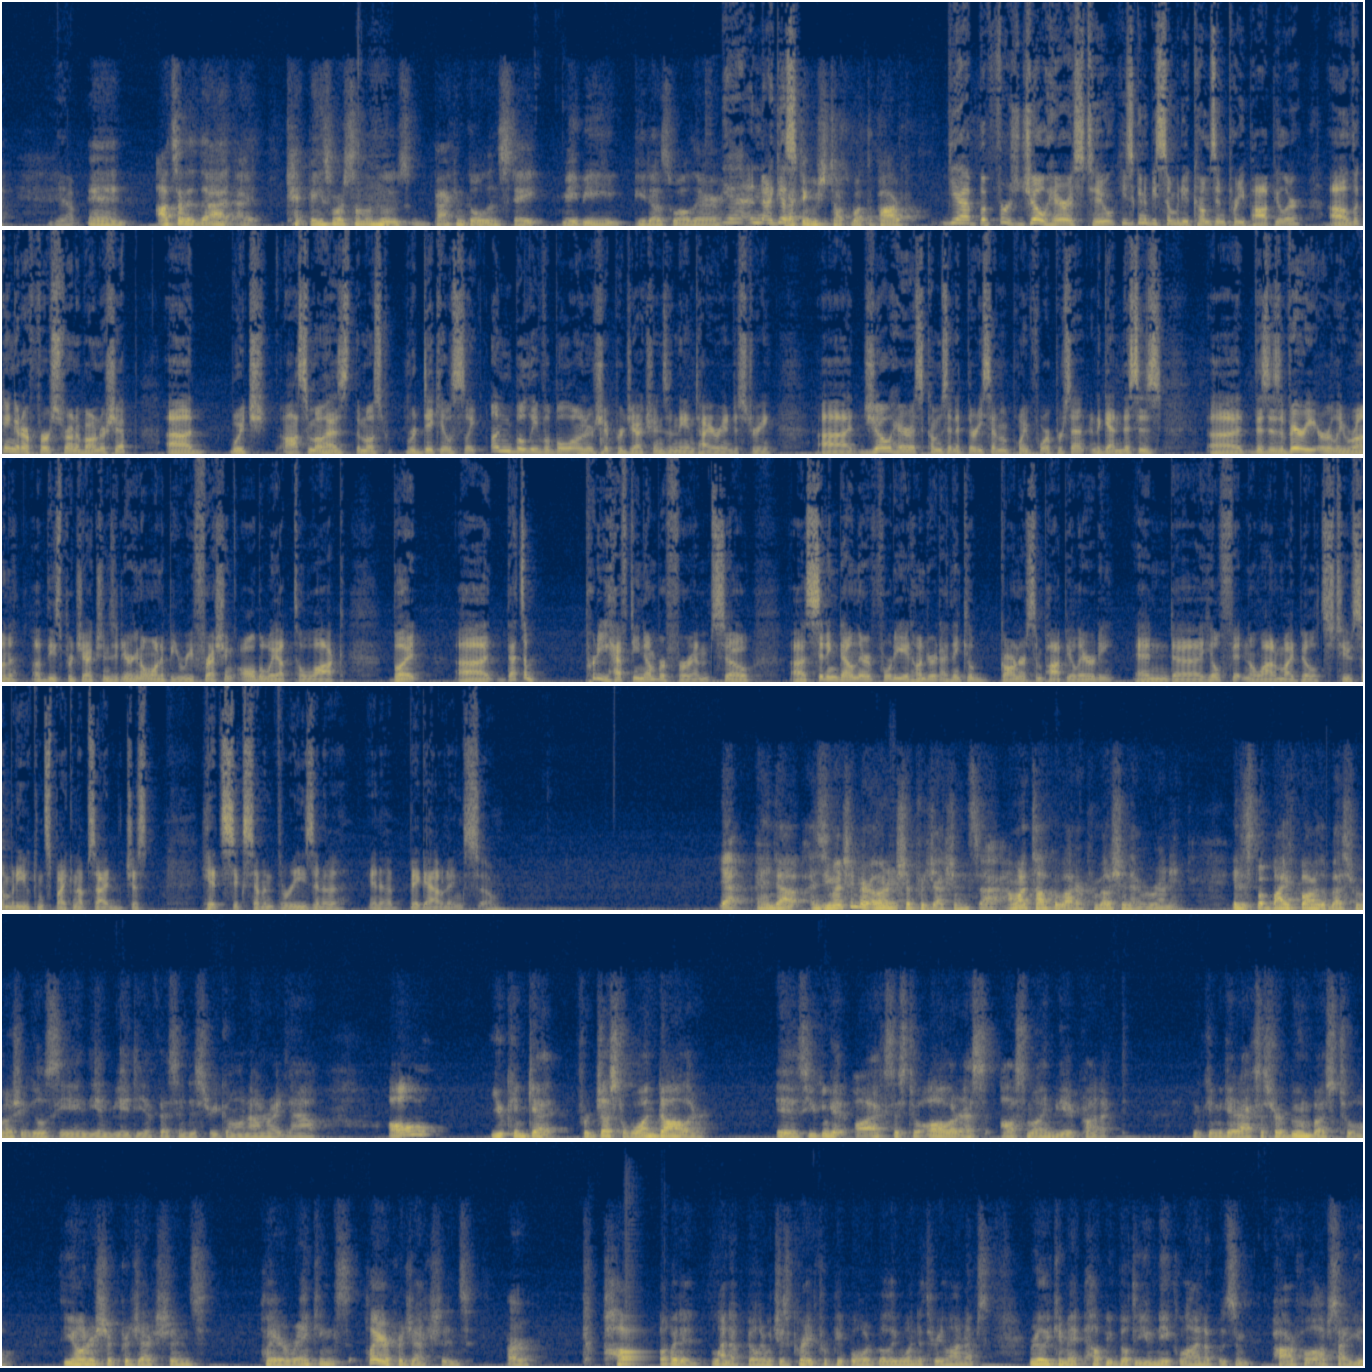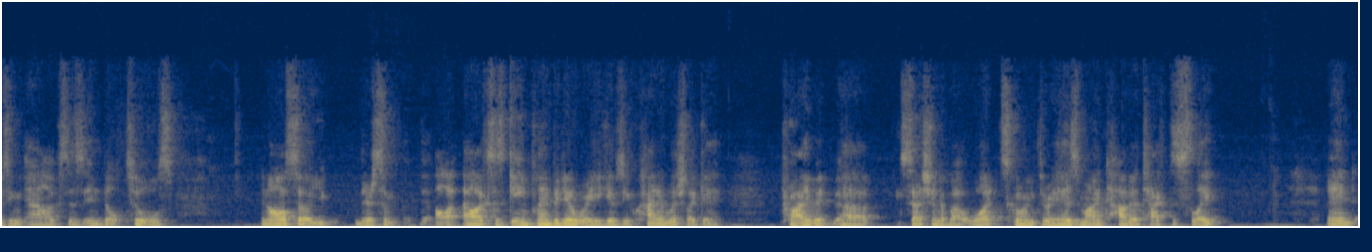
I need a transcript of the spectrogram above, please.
Yeah. And outside of that, I Kent Bazemore is someone who's back in Golden State. Maybe he, he does well there. Yeah, and I guess but I think we should talk about the power yeah, but first, Joe Harris, too. He's going to be somebody who comes in pretty popular. Uh, looking at our first run of ownership, uh, which Awesemo has the most ridiculously unbelievable ownership projections in the entire industry. Uh, Joe Harris comes in at 37.4%. And again, this is. Uh, this is a very early run of these projections, and you're going to want to be refreshing all the way up to lock. But uh, that's a pretty hefty number for him. So uh, sitting down there at 4,800, I think he'll garner some popularity, and uh, he'll fit in a lot of my builds too. Somebody who can spike an upside, just hit six, seven threes in a in a big outing. So, yeah, and uh, as you mentioned, our ownership projections. I want to talk about our promotion that we're running. It is by far the best promotion you'll see in the NBA DFS industry going on right now. All you can get for just one dollar is you can get access to all our Awesemo NBA product. You can get access to our Boom Bust tool, the ownership projections, player rankings, player projections, our coveted lineup builder, which is great for people who are building one to three lineups. Really can make, help you build a unique lineup with some powerful upside using Alex's inbuilt tools. And also, you, there's some Alex's game plan video where he gives you kind of much like a private uh, session about what's going through his mind, how to attack the slate, and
